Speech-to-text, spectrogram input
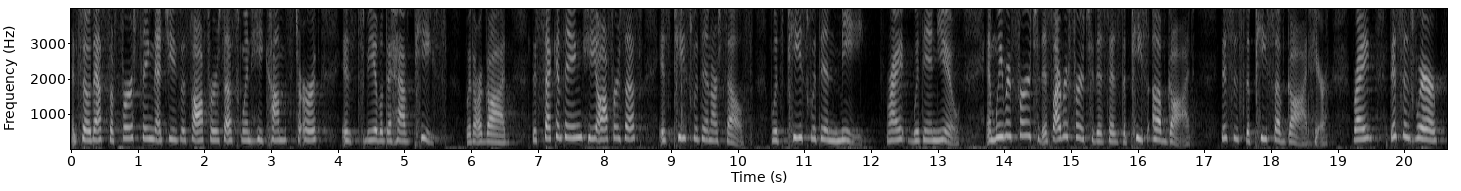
And so that's the first thing that Jesus offers us when he comes to earth is to be able to have peace with our God. The second thing he offers us is peace within ourselves, with peace within me, right, within you. And we refer to this, I refer to this as the peace of God. This is the peace of God here, right? This is where,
